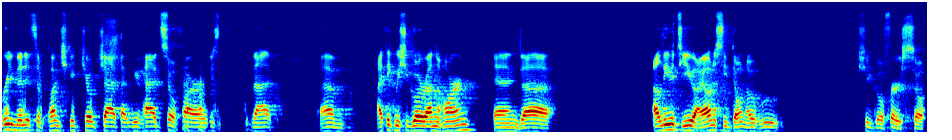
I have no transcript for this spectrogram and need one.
three minutes of punch kick choke chat that we've had so far was that. Um, i think we should go around the horn and uh, i'll leave it to you. I honestly don't know who should go first so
